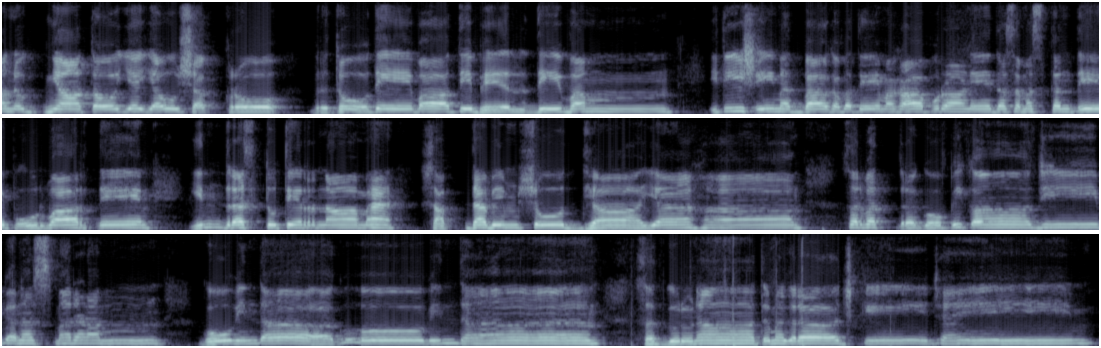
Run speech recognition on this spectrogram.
अनुज्ञातो ययौ शक्रो वृतो देवातिभिर्दिवम् इति श्रीमद्भागवते महापुराणे दशमस्कन्ते पूर्वार्ते इन्द्रस्तुतिर्नाम सप्तविंशोऽध्यायः। सर्वत्र गोपिका जीवनस्मरणं गोविन्द गोविन्द। सद्गुरुनाथ की जय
